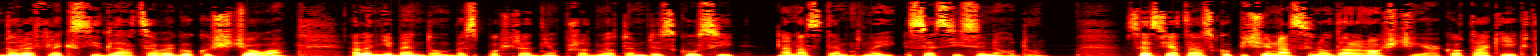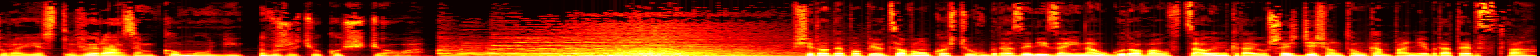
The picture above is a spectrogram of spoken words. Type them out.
do refleksji dla całego Kościoła, ale nie będą bezpośrednio przedmiotem dyskusji na następnej sesji synodu. Sesja ta skupi się na synodalności jako takiej, która jest wyrazem komunii w życiu Kościoła. W środę popielcową Kościół w Brazylii zainaugurował w całym kraju 60. kampanię braterstwa.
